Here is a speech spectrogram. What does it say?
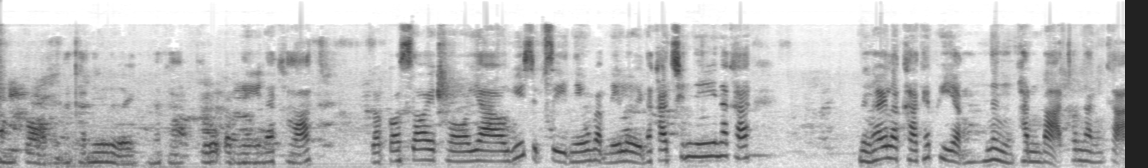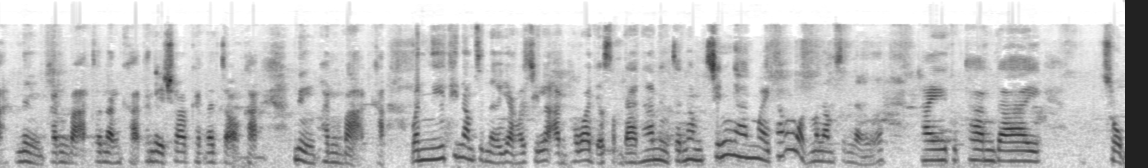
มังกรนะคะนี่เลยนะคะทะลุแบบนี้นะคะ แล้วก็สร้อยคอยาว 24 นิ้วแบบนี้เลยนะคะ ชิ้นนี้นะคะ หนึ่งให้ราคาแค่เพียง 1,000 บาทเท่านั้นค่ะ 1,000 บาทเท่านั้นค่ะท่านใดชอบแคปหน้าจอค่ะ 1,000 บาทค่ะ วันนี้ที่นำเสนออย่างละชิ้นละอันเพราะว่าเดี๋ยวสัปดาห์หน้าหนึ่งจะนำชิ้นงานใหม่ทั้งหมดมานำเสนอ ให้ทุกท่านได้ชม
